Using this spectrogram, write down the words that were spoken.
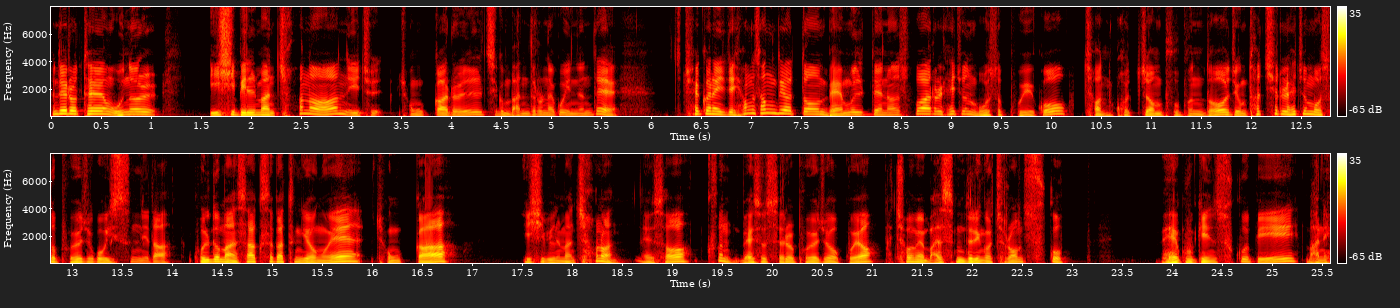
현대로템 오늘 21만 1,000원 이 주- 종가를 지금 만들어내고 있는데 최근에 이제 형성되었던 매물대는 소화를 해준 모습 보이고 전 고점 부분도 지금 터치를 해준 모습 보여주고 있습니다. 골드만 삭스 같은 경우에 종가 21만 1,000원에서 큰 매수세를 보여주었고요. 처음에 말씀드린 것처럼 수급 외국인 수급이 많이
